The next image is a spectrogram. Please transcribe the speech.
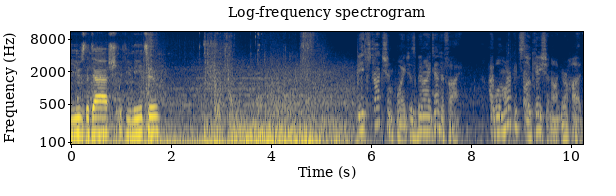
use the dash if you need to. The extraction point has been identified. I will mark its location on your HUD.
